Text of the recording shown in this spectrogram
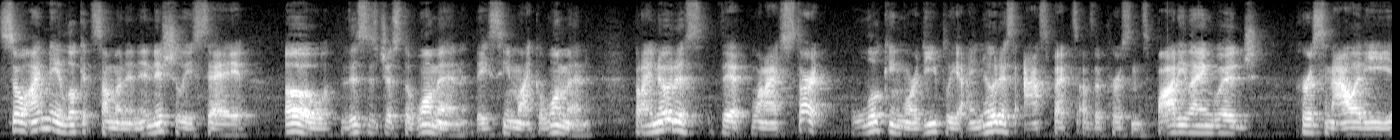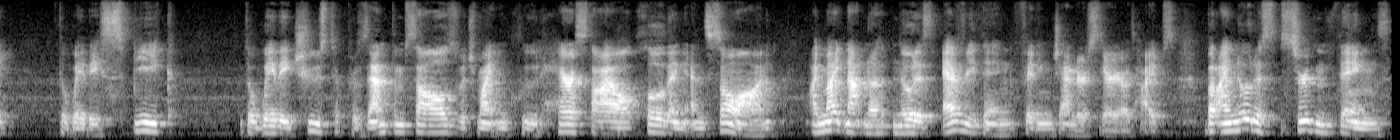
So I may look at someone and initially say, oh, this is just a woman, they seem like a woman, but I notice that when I start looking more deeply, I notice aspects of the person's body language, personality, the way they speak, the way they choose to present themselves, which might include hairstyle, clothing, and so on. I might not no notice everything fitting gender stereotypes, but I notice certain things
